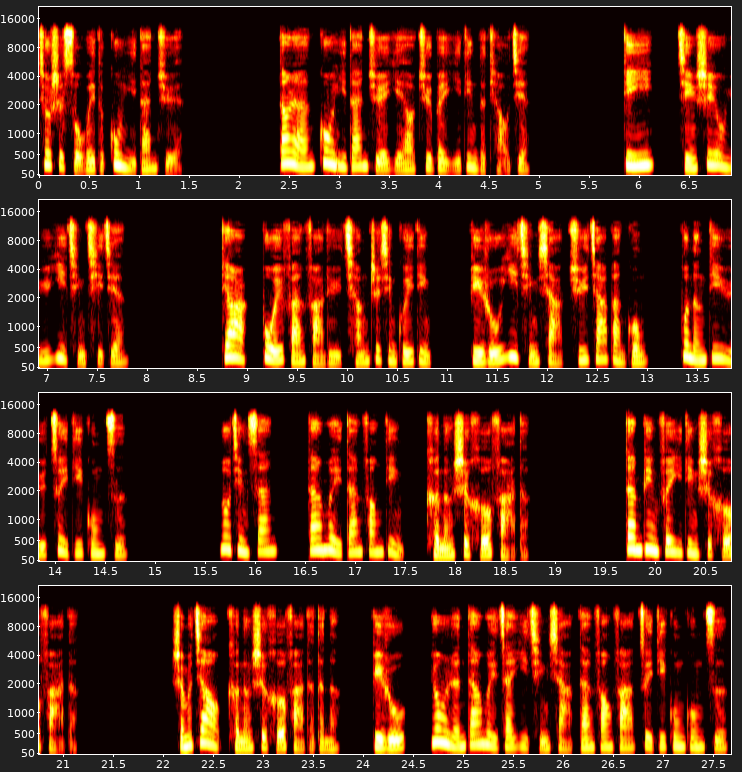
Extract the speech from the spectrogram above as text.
就是所谓的共议单决，当然，共议单决也要具备一定的条件。第一，仅适用于疫情期间；第二，不违反法律强制性规定，比如疫情下居家办公不能低于最低工资。路径三，单位单方定可能是合法的，但并非一定是合法的。什么叫可能是合法的的呢？比如，用人单位在疫情下单方发最低工工资，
